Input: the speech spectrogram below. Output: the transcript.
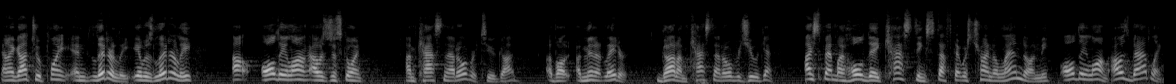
and I got to a point, and literally, it was literally uh, all day long. I was just going, "I'm casting that over to you, God." About a minute later, God, I'm casting that over to you again. I spent my whole day casting stuff that was trying to land on me all day long. I was battling.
